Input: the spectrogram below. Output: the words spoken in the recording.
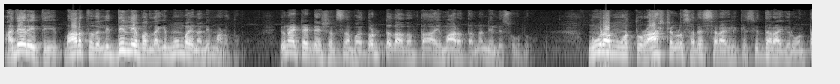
ಅದೇ ರೀತಿ ಭಾರತದಲ್ಲಿ ದಿಲ್ಲಿಯ ಬದಲಾಗಿ ಮುಂಬೈನಲ್ಲಿ ಮಾಡೋದು. ಯುನೈಟೆಡ್ ನೇಷನ್ಸ್ನ ಬ ದೊಡ್ಡದಾದಂಥ ಇಮಾರತನ್ನು ನಿಲ್ಲಿಸುವುದು. ನೂರ ಮೂವತ್ತು ರಾಷ್ಟ್ರಗಳು ಸದಸ್ಯರಾಗಲಿಕ್ಕೆ ಸಿದ್ಧರಾಗಿರುವಂಥ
